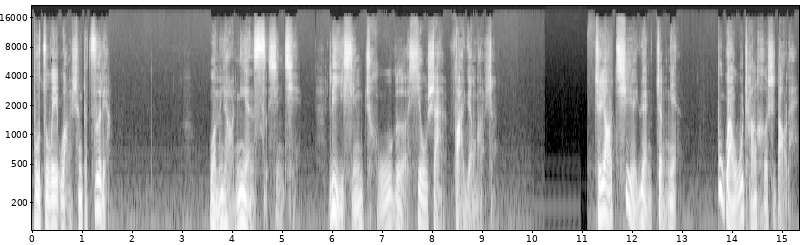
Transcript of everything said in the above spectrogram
不足为往生的资粮。我们要念死心切，力行除恶修善，发愿往生。只要切愿正念，不管无常何时到来，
